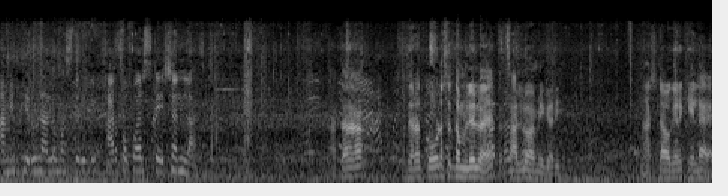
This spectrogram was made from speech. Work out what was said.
आम्ही फिरून आलो मस्तपैकी खारकोपर स्टेशनला. आता जरा थोडस दमलेलो आहे चाललो आम्ही घरी. नाश्ता वगैरे केलाय.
